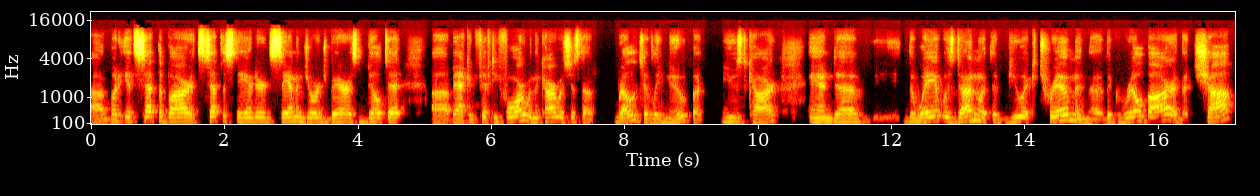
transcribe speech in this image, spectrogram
Uh, but it set the bar, it set the standard. Sam and George Barris built it uh, back in 54 when the car was just a relatively new but used car. And uh, the way it was done with the Buick trim and the, the grill bar and the chop,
